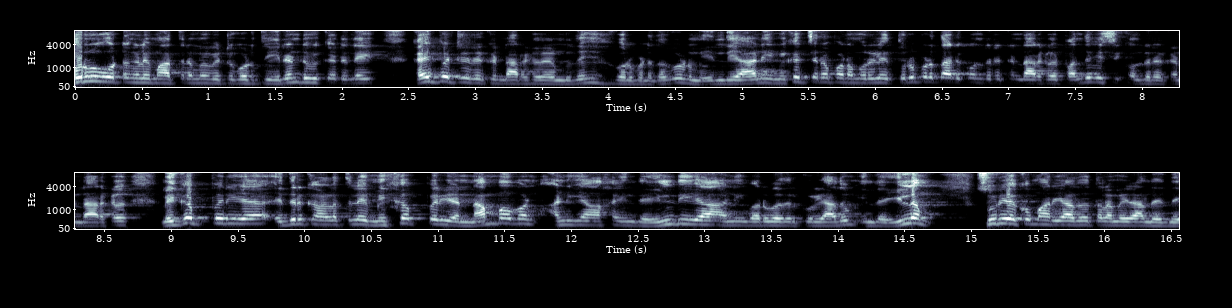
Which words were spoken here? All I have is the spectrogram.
ஒரு ஓட்டங்களை மாத்திரமே விட்டுக் கொடுத்து இரண்டு விக்கெட்டினை கைப்பற்றி இருக்கின்றார்கள் என்பது குறிப்பிடத்தக்கூடும் இந்திய அணி மிகச்சிறப்பான முறையில் துருப்படுத்தாடி கொண்டிருக்கின்றார்கள் பந்து வீசிக் கொண்டிருக்கின்றார்கள். மிகப்பெரிய எதிர்காலத்திலே மிகப்பெரிய நம்பவன் அணியாக இந்த இந்தியா அணி வருவதற்குரிய அதுவும் இந்த இளம் சூரியகுமார் யாதவ் தலைமையிலான இந்த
